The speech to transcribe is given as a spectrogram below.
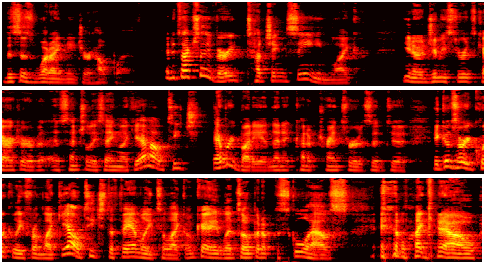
This is what I need your help with." And it's actually a very touching scene, like you know Jimmy Stewart's character of essentially saying, "Like, yeah, I'll teach everybody," and then it kind of transfers into it goes very quickly from like, "Yeah, I'll teach the family" to like, "Okay, let's open up the schoolhouse," and like now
